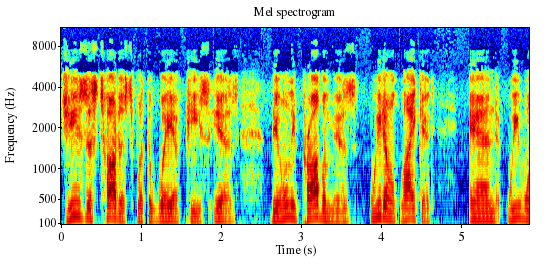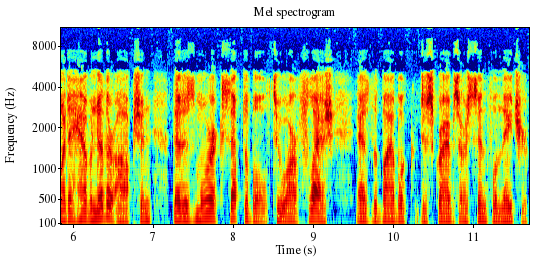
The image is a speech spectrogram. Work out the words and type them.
Jesus taught us what the way of peace is. The only problem is we don't like it and we want to have another option that is more acceptable to our flesh as the Bible describes our sinful nature.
